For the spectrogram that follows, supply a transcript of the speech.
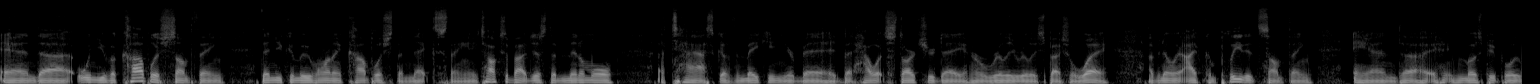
And uh, when you've accomplished something, then you can move on and accomplish the next thing. And he talks about just the minimal a task of making your bed, but how it starts your day in a really, really special way of knowing I've completed something. And uh, most people,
